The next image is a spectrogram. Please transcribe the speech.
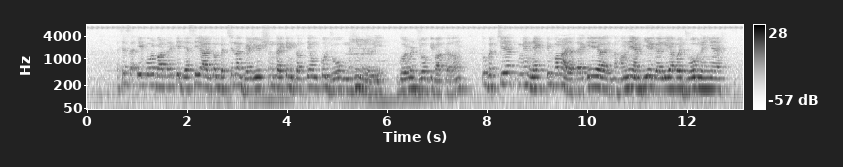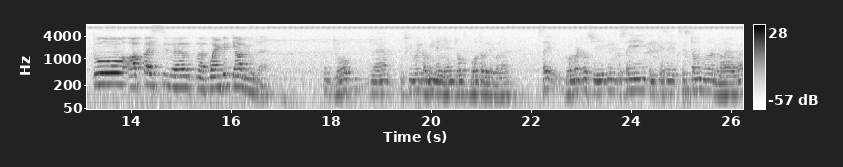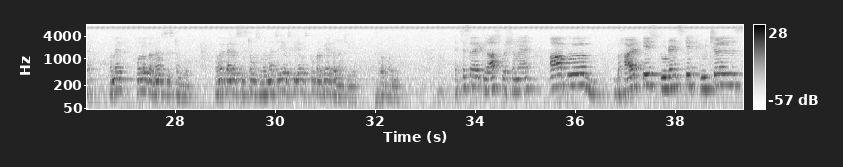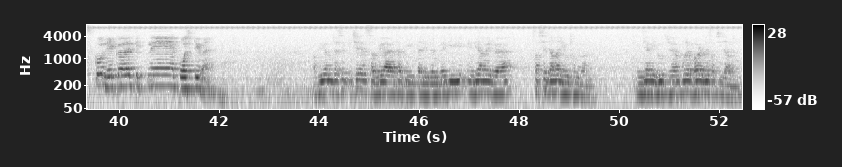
अच्छा सर, एक और बात है कि जैसे आजकल बच्चे ना ग्रेजुएशन करके निकलते हैं, उनको जॉब नहीं मिल रही। गवर्नमेंट जॉब की बात कर रहा हूँ। तो बच्चे में नेगेटिव वन आ जाता है कि हमने एमबीए कर लिया, पर जॉब नहीं है। तो आपका इस पॉइंट पे क्या व्यूज़ है? तो जॉब जो है, उसकी कोई कमी नहीं है। जॉब्स बहुत अवेलेबल है। सही गवर्नमेंट को चाहिए कि उनको सही तरीके से सिस्टम उन्होंने बनाया हुआ है। हमें फॉलो करना है उस सिस्टम को। हमें पहले उस सिस्टम को समझना चाहिए उसके लिए उसको प्रिपेयर करना चाहिए प्रॉपरली अच्छा सर एक लास्ट क्वेश्चन है। आप भारत के स्टूडेंट्स के फ्यूचर्स को लेकर कितने पॉजिटिव हैं? अभी हम जैसे पीछे सर्वे आया था कि टेलीविज़न पे कि इंडिया में जो है सबसे ज़्यादा यूथ होने वाला है। इंडिया के यूथ जो है पूरे वर्ल्ड में सबसे ज़्यादा है।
